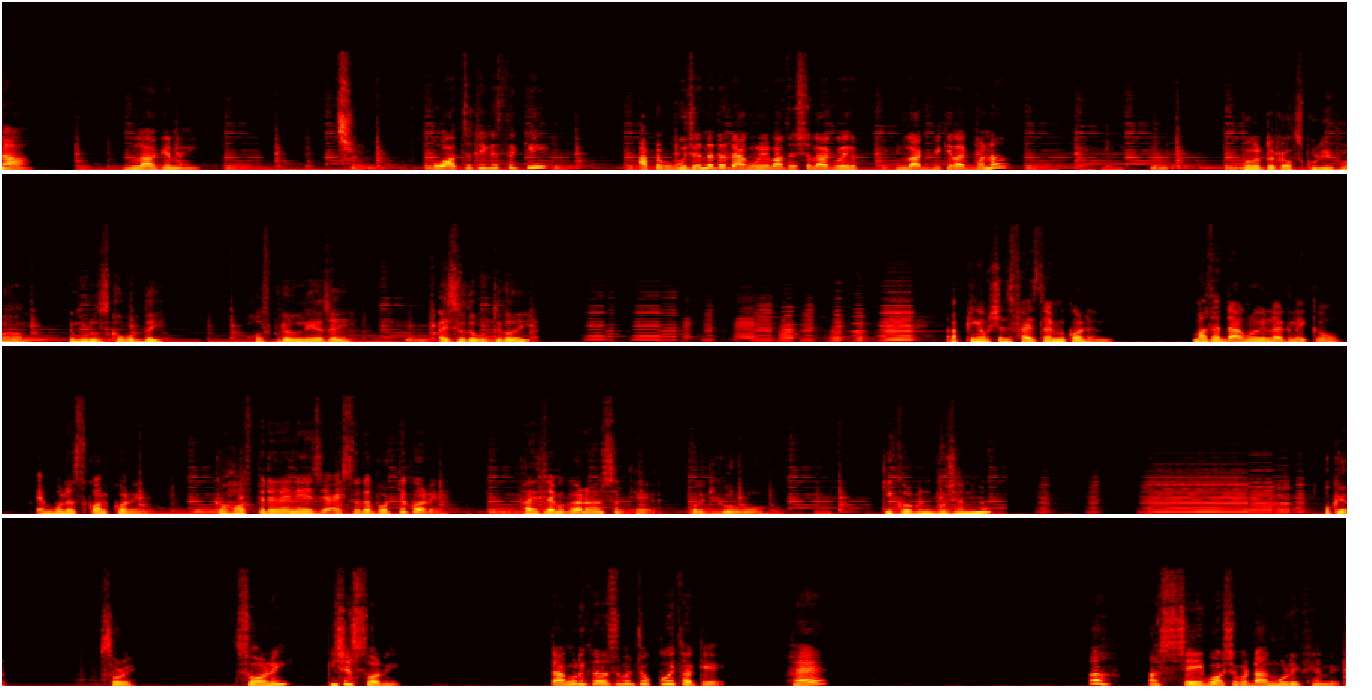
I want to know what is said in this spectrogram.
না লাগে নাই। ও আচ্ছা ঠিক আছে কি? আপনি বুঝেন না এটা ডাঙ্গুলির মাথায় এসে লাগবে লাগবে কি লাগবে না? তাহলে একটা কাজ করি অ্যাম্বুলেন্স খবর দিই। হসপিটাল নিয়ে যাই আইসিউতে ভর্তি করি। আপনি কি আমার সাথে ফাইজলামি করেন? মাথায় ডাঙ্গুলি লাগলে কেউ অ্যাম্বুলেন্স কল করে? কেউ হসপিটালে নিয়ে যায় আইসিউতে ভর্তি করে? ফাইজলামি করেন আমার সাথে? তাহলে কি করব? কি করবেন বুঝেন না? ওকে সরি সরি কিসের সরি ডাঙ্গুলি খেলার সময় চোখ কই থাকে। হ্যাঁ? আর সেই বয়সে আবার ডাঙ্গুলি খেলে।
